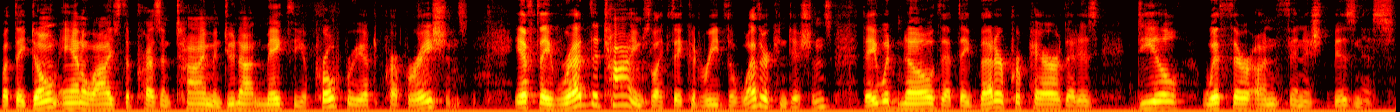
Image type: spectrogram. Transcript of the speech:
but they don't analyze the present time and do not make the appropriate preparations. If they read the times like they could read the weather conditions, they would know that they better prepare, that is, deal with their unfinished business.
